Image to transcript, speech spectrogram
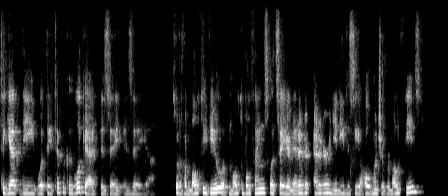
to get the, what they typically look at is a, is a uh, sort of a multi-view of multiple things. Let's say you're an editor, editor and you need to see a whole bunch of remote feeds.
